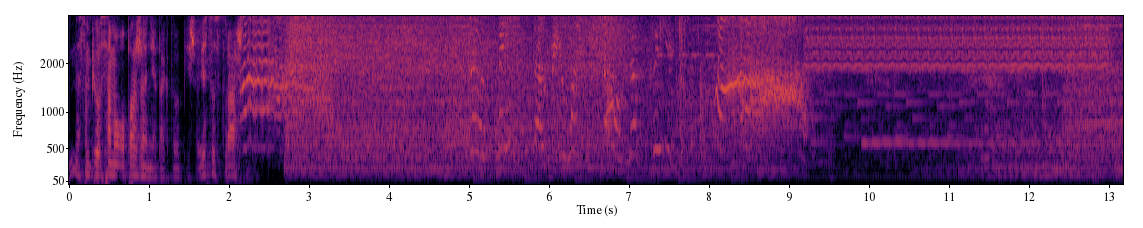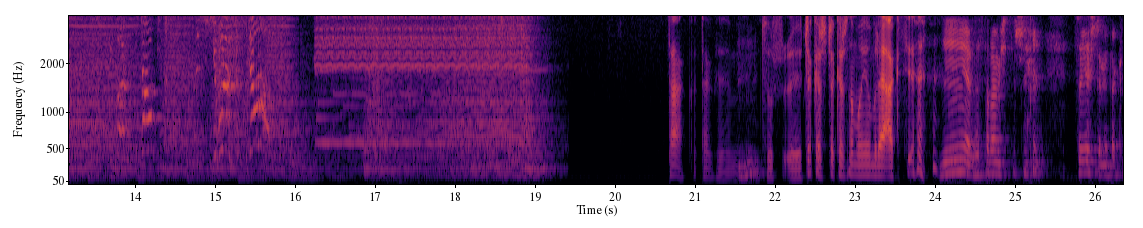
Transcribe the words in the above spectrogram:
nastąpiło samo oparzenie, tak to opiszę. Jest to straszne. Tak, tak. Mhm. Cóż, y, czekasz, czekasz na moją reakcję? Nie, nie, nie. Zastanawiam się też, co jeszcze mnie tak,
